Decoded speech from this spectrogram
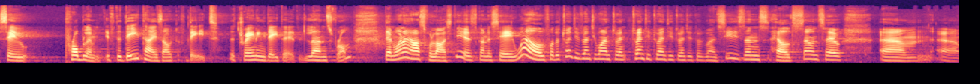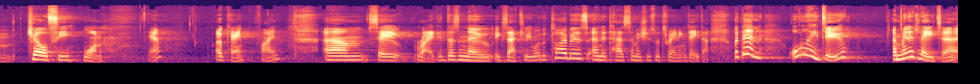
So problem, if the data is out of date, the training data it learns from, then when I ask for last year, it's going to say, well, for the 2021, 2020, 2021 seasons held so-and-so, um, um, Chelsea won. Yeah? Okay, fine. Um, say, right, it doesn't know exactly what the type is, and it has some issues with training data. But then all I do a minute later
